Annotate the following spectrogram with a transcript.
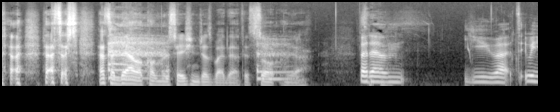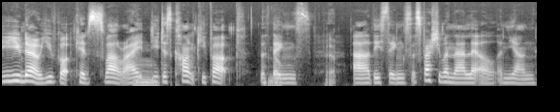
that's a, that's a narrow conversation just by that. It's so yeah. But um, you uh, t- well, you know you've got kids as well, right? You just can't keep up the Nope. things. Yep. Uh, these things, especially when they're little and young,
